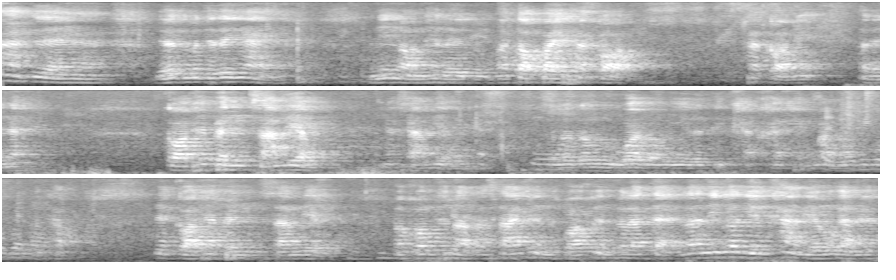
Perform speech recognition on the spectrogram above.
มากๆเลยนะเดี๋ยวมันจะได้ง่ายอันนี้นอนให้เลยมาต่อไปถ้ากอดถ้ากอดนี่อะไรนะกอดให้เป็นสามเหลี่ยมนะสามเหลี่ยม เราต้องดูว่าเรามีอะไรติดขัดขาแข็งบ้างนะครับเนี่ยกอดให้เป็นสามเหลี่ยมบางคนขนาดซ้ายขึ้นขวาขึ้นก็แล้วแต่ แล้วนี่ก็ยืนข้างเดียวเหมือนกันนะ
